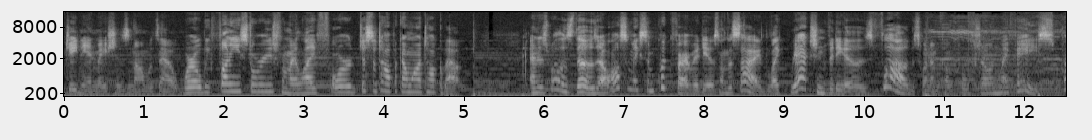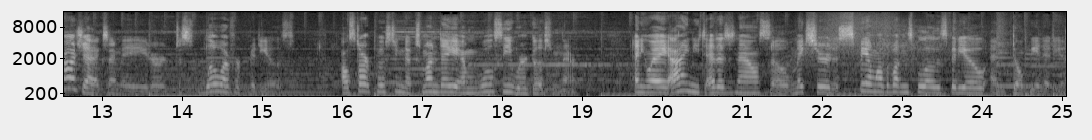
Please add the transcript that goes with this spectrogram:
Jaden Animations and Odd Ones Out, where it'll be funny stories from my life or just a topic I want to talk about. And as well as those, I'll also make some quickfire videos on the side, like reaction videos, vlogs when I'm comfortable showing my face, projects I made, or just low effort videos. I'll start posting next Monday and we'll see where it goes from there. Anyway, I need to edit it now, so make sure to spam all the buttons below this video and don't be an idiot.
